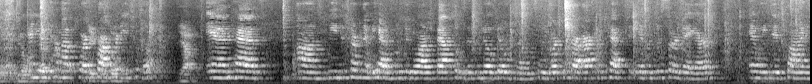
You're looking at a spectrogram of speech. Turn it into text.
way we go. and you had come out to our property to look, Yeah. and had, um, we determined that we had to move the garage back, so it was in the no-build zone. So we worked with our architect and with the surveyor, and we did find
